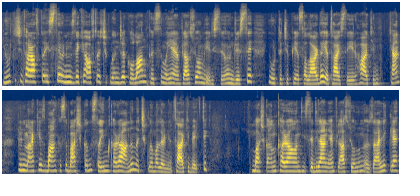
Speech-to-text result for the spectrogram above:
Yurt içi tarafta ise önümüzdeki hafta açıklanacak olan Kasım ayı enflasyon verisi öncesi yurt içi piyasalarda yatay seyir hakimken dün Merkez Bankası Başkanı Sayın Karahan'ın açıklamalarını takip ettik. Başkan Karahan hissedilen enflasyonun özellikle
